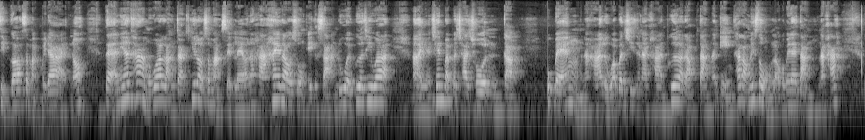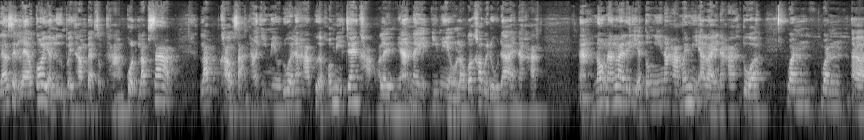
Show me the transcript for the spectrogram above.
20 ก็สมัครไม่ได้เนาะแต่อันเนี้ยถ้าสมมติว่าหลังจากที่เราสมัครเสร็จแล้วนะคะ ให้เราส่งเอกสารด้วยเพื่อที่ว่าอ่าอย่างเช่นบัตรประชาชนกับพวกแบงค์นะคะหรือว่าบัญชีธนาคารเพื่อรับตังค์นั่นเอง ถ้าเราไม่ส่งเราก็ไม่ได้ตังค์นะคะ แล้วเสร็จแล้วก็อย่าลืมไปทำแบบสอบถามกดรับทราบ รับข่าวสารทางอีเมลด้วยนะคะเผื่อเขามีแจ้งข่าวอะไรอย่างเงี้ยในอีเมล เราก็เข้าไปดูได้นะคะ อะนอกนั้นรายละเอียดตรงนี้นะคะ ไม่มีอะไรนะคะ ตัววันวันอ่า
